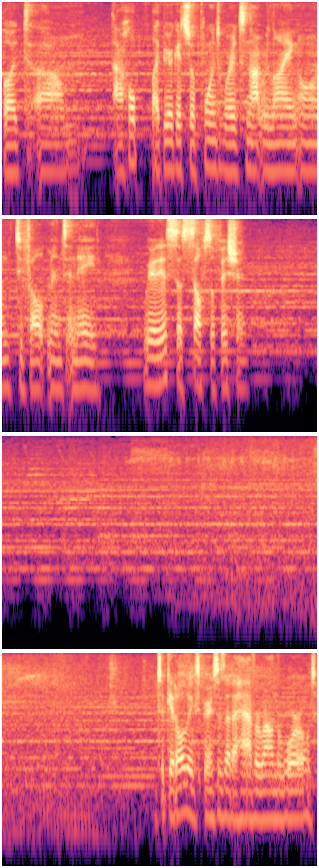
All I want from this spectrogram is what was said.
But um, I hope Liberia gets to a point where it's not relying on development and aid, where it is self-sufficient. To get all the experiences that I have around the world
